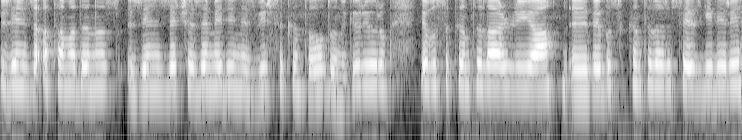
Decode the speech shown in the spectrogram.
Üzerinize atamadığınız, üzerinizde çözemediğiniz bir sıkıntı olduğunu görüyorum. Ve bu sıkıntılar rüya e, ve bu sıkıntıları sezgileri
